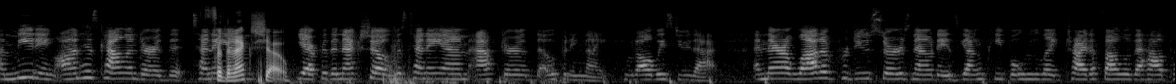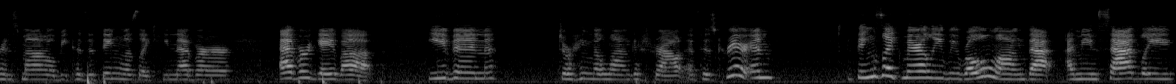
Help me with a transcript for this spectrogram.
a meeting on his calendar that 10 a.m. For the next show. Yeah, for the next show. It was 10 a.m. after the opening night. He would always do that. And there are a lot of producers nowadays, young people who like try to follow the Hal Prince model because the thing was like he never ever gave up, even during the longest drought of his career. And things like Merrily We Roll Along that I mean sadly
